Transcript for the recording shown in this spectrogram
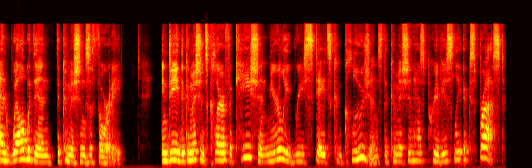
and well within the commission's authority. Indeed, the commission's clarification merely restates conclusions the commission has previously expressed.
